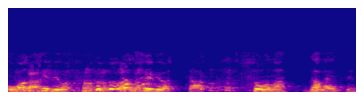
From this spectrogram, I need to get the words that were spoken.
Он живет, он живет, так. Соло, залайцы.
